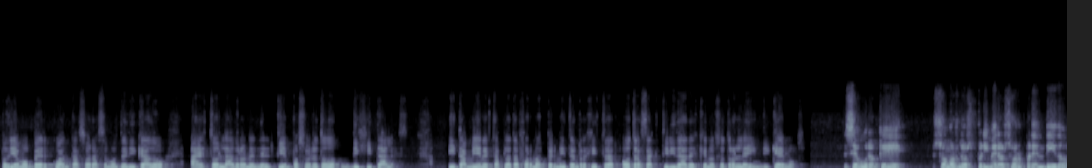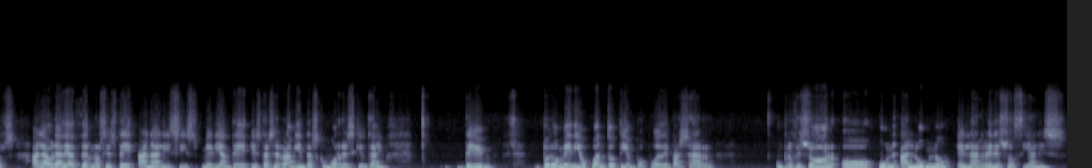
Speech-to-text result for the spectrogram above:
podríamos ver cuántas horas hemos dedicado a estos ladrones del tiempo, sobre todo digitales. Y también estas plataformas permiten registrar otras actividades que nosotros le indiquemos. Seguro que somos los primeros sorprendidos a la hora de hacernos este análisis mediante estas herramientas como Rescue Time. De promedio, ¿cuánto tiempo puede pasar un profesor o un alumno en las redes sociales?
